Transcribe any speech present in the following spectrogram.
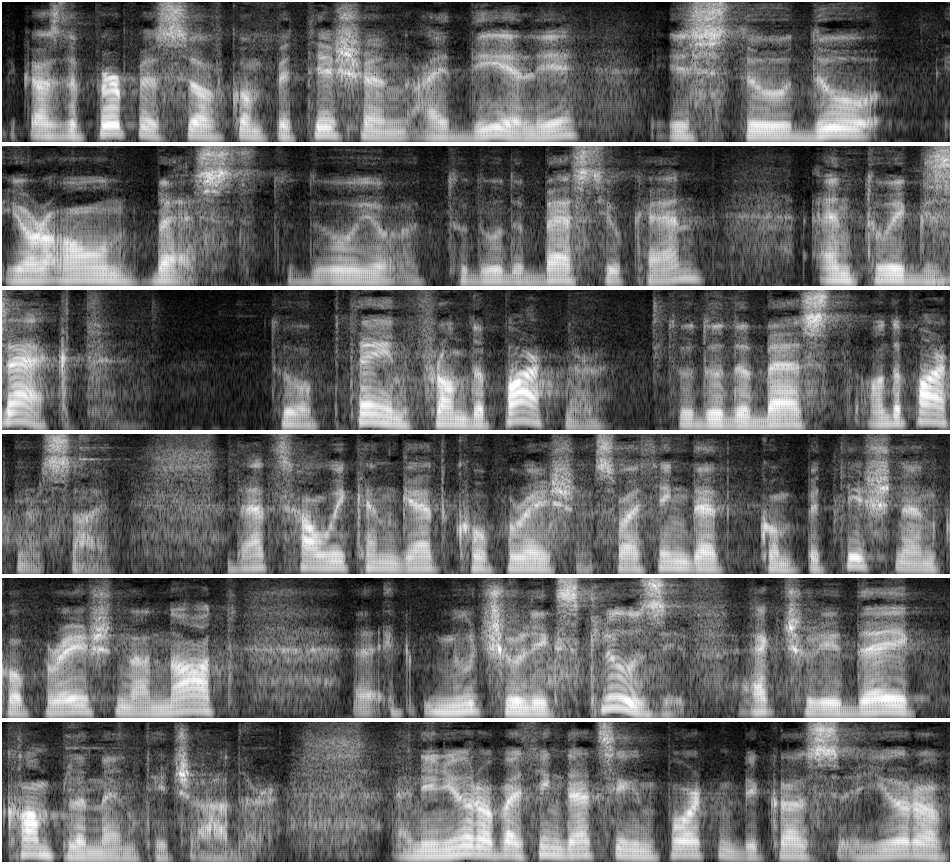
Because the purpose of competition, ideally, is to do your own best, to do, your, to do the best you can, and to exact, to obtain from the partner to do the best on the partner side. That's how we can get cooperation. So I think that competition and cooperation are not uh, mutually exclusive. Actually, they complement each other. And in Europe, I think that's important because Europe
